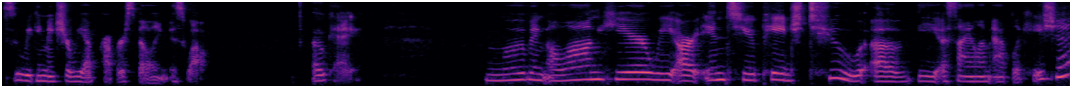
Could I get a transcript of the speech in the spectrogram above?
so we can make sure we have proper spelling as well. Okay. Moving along here, we are into page two of the asylum application.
